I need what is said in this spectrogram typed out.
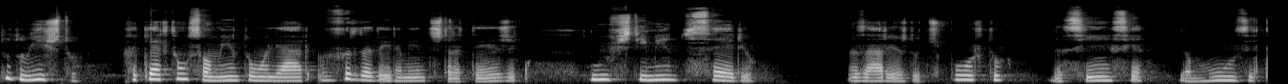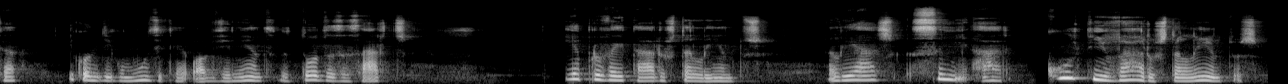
Tudo isto requer tão somente um olhar verdadeiramente estratégico e um investimento sério nas áreas do desporto, da ciência, da música e, quando digo música, obviamente, de todas as artes e aproveitar os talentos. Aliás, semear, cultivar os talentos,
